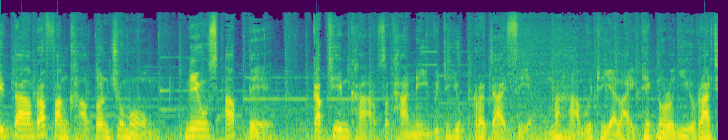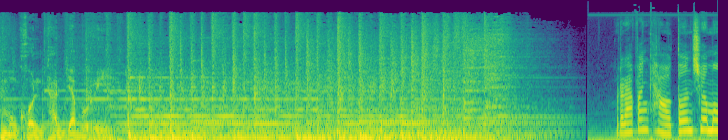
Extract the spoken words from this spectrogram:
ติดตามรับฟังข่าวต้นชั่วโมง News Update กับทีมข่าวสถานีวิทยุกระจายเสียงมมหาวิทยาลัยเทคโนโลยีราชมงคลธัญบุรี รับฟังข่าวต้นชั่วโม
